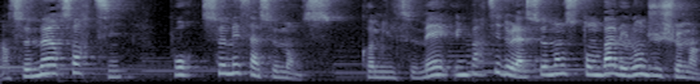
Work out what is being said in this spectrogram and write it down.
Un semeur sortit pour semer sa semence. Comme il semait, une partie de la semence tomba le long du chemin.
